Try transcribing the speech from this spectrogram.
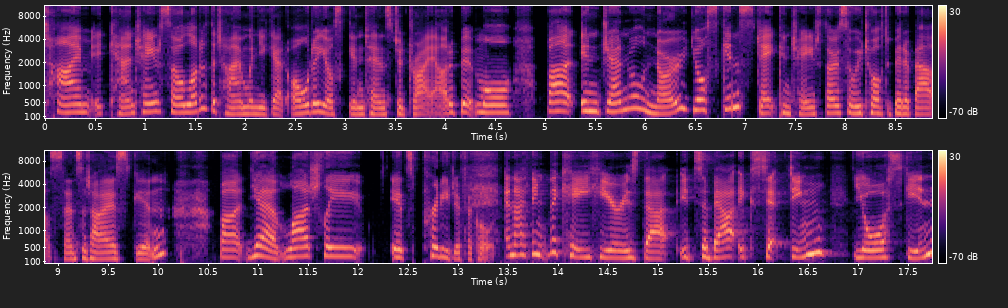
time, it can change. So, a lot of the time when you get older, your skin tends to dry out a bit more. But in general, no, your skin state can change though. So, we talked a bit about sensitized skin. But yeah, largely it's pretty difficult. And I think the key here is that it's about accepting your skin,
